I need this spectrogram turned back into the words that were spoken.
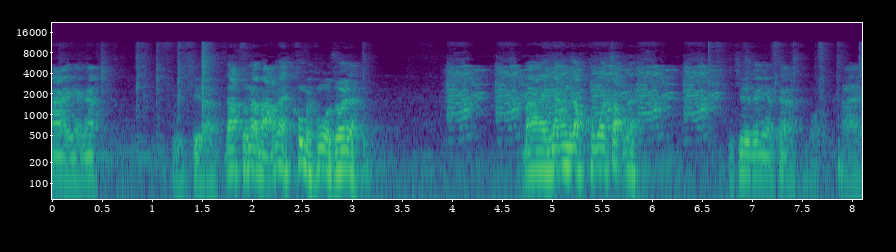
Hai anh em nhá. Mình chỉ là đặt xuống là báo này không phải không có rơi này. Bài ngang dọc không quan trọng này. Mình chia cho anh em xem này. Một hai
